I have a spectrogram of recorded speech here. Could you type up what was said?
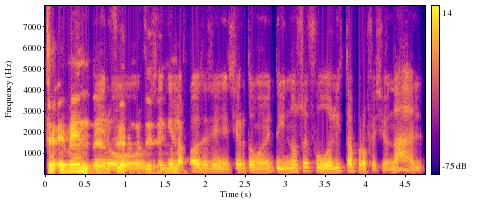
Tremendo pero enfermo este sé que señor. las cosas se hacen en cierto momento y no soy futbolista profesional.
